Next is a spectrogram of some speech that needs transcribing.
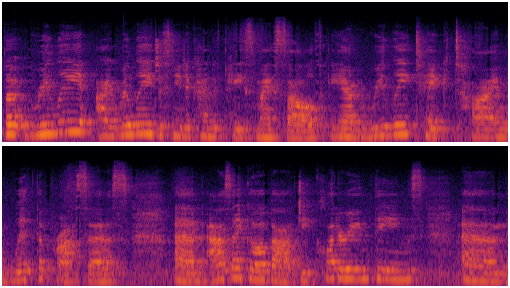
But really, I really just need to kind of pace myself and really take take time with the process um, as I go about decluttering things um,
